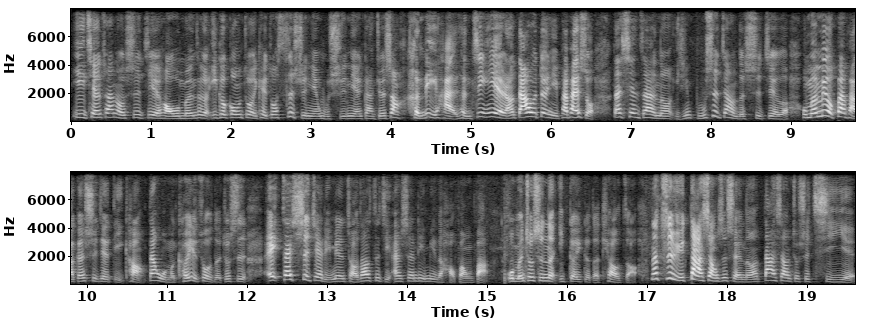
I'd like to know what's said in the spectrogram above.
以前传统世界哈，我们这个一个工作你可以做四十年、五十年，感觉上很厉害、很敬业，然后大家会对你拍拍手。但现在呢，已经不是这样的世界了。我们没有办法跟世界抵抗，但我们可以做的就是，哎。在世界里面找到自己安身立命的好方法，我们就是那一个一个的跳蚤。那至于大象是谁呢？大象就是企业。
